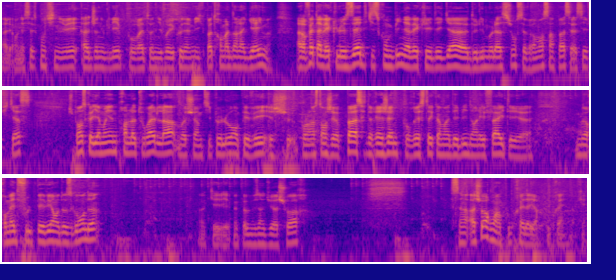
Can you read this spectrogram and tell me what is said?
Allez, on essaie de continuer à jungler pour être au niveau économique pas trop mal dans la game. Alors en fait, avec le Z qui se combine avec les dégâts euh, de l'immolation, c'est vraiment sympa, c'est assez efficace. Je pense qu'il y a moyen de prendre la tourelle là. Moi, je suis un petit peu low en PV et pour l'instant, j'ai pas assez de régène pour rester comme un débile dans les fights et euh, me remettre full PV en 2 secondes. Ok, même pas besoin du hachoir. C'est un hachoir ou un coup près d'ailleurs? Coup près, ok.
